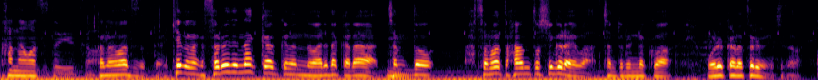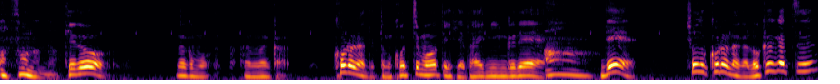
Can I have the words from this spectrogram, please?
叶わずというか。叶わずだったね。けどなんかそれで仲良くなるのはあれだからちゃんと、その後半年ぐらいはちゃんと連絡は俺から取るようにしてたわ。あそうなんだ。けどなんかもうあのなんかコロナで言ってもこっち戻ってきたタイミングであでちょうどコロナが6月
